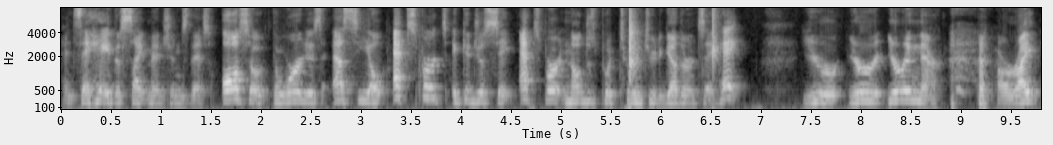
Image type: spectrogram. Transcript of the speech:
and say, hey, the site mentions this. Also, if the word is SEO experts, it could just say expert and they'll just put two and two together and say, hey, you're you're you're in there. All right.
